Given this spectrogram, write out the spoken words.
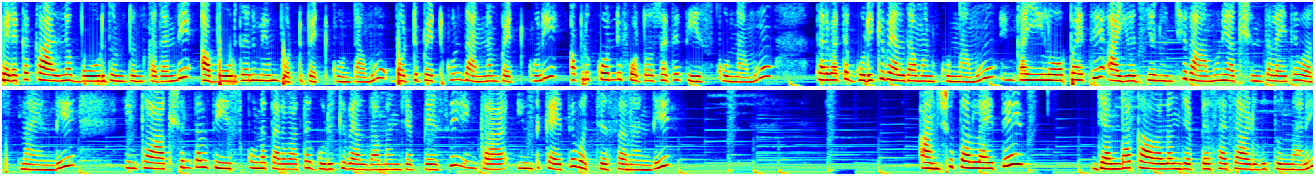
పిడక కాలిన బూడిద ఉంటుంది కదండి ఆ బూడిదని మేము బొట్టు పెట్టుకుంటాము. బొట్టు పెట్టుకుని దండం పెట్టుకుని అప్పుడు కొన్ని ఫొటోస్ అయితే తీసుకున్నాము. తర్వాత గుడికి వెళ్దాం అనుకున్నాము. ఇంకా ఈ లోపు అయితే అయోధ్య నుంచి రాముని అక్షంతలు అయితే వస్తున్నాయండి. ఇంకా అక్షంతలు తీసుకున్న తర్వాత గుడికి వెళ్దామని చెప్పేసి ఇంకా ఇంటికైతే వచ్చేసానండి. అంశు అయితే జెండా కావాలని చెప్పేసి అయితే అడుగుతుందని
